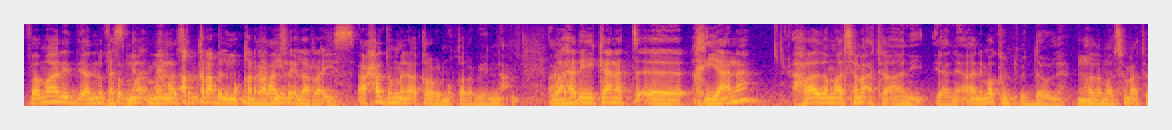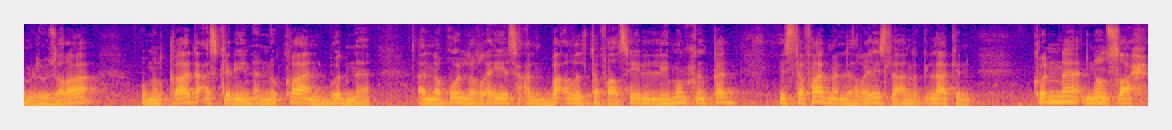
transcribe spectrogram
فما أريد يعني نذكر بس من, من أقرب المقربين إلى الرئيس. احدهم من أقرب المقربين نعم. وهذه كانت آه، خيانة؟ هذا ما سمعته أني يعني أني ما كنت بالدولة. م. هذا ما سمعته من الوزراء ومن قادة عسكريين انه كان بدنا أن نقول للرئيس عن بعض التفاصيل اللي ممكن قد يستفاد من الرئيس لكن كنا ننصح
